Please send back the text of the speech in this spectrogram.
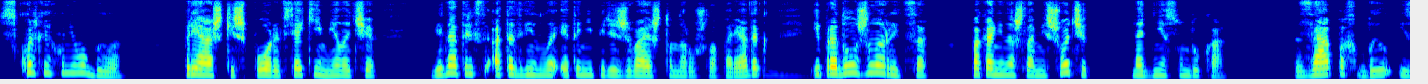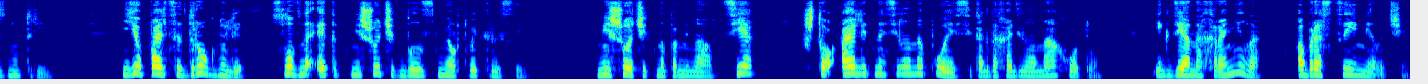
Сколько их у него было? Пряжки, шпоры, всякие мелочи, Винатрикс отодвинула это, не переживая, что нарушила порядок, и продолжила рыться, пока не нашла мешочек на дне сундука. Запах был изнутри. Ее пальцы дрогнули, словно этот мешочек был с мертвой крысой. Мешочек напоминал те, что Айлит носила на поясе, когда ходила на охоту, и где она хранила образцы и мелочи.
